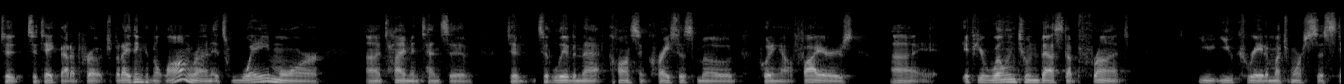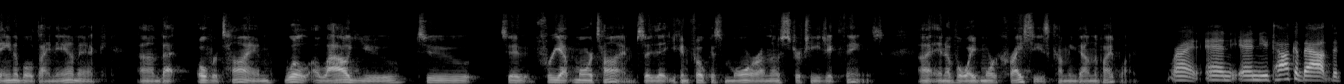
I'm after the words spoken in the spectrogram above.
to to take that approach. But i think in the long run it's way more uh, time intensive to to live in that constant crisis mode putting out fires uh, if you're willing to invest up front, you you create a much more sustainable dynamic um, that over time will allow you to to free up more time so that you can focus more on those strategic things uh, and avoid more crises coming down the pipeline. Right, and and you talk about the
